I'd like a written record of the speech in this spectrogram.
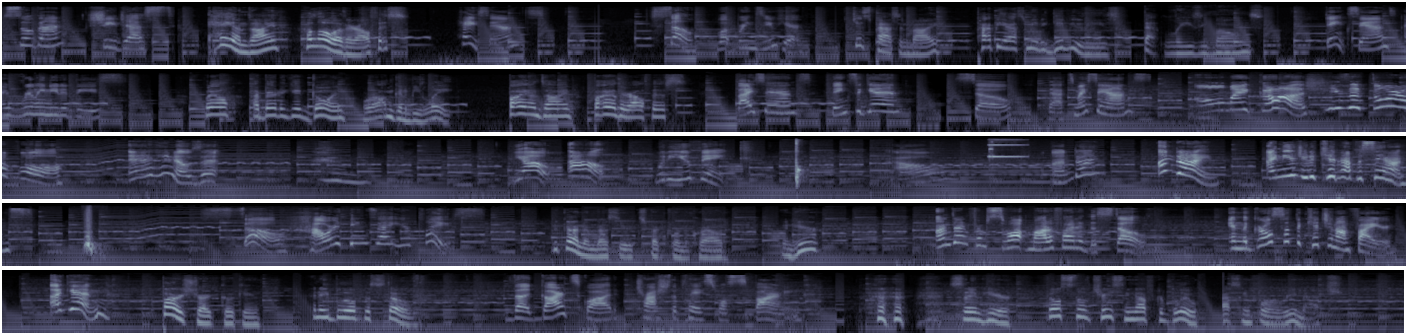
So then, she just, Hey, Undyne. Hello, other Alphys. hey, Sans. So, what brings you here? Just passing by. Pappy asked me to give you these. That lazy bones. Thanks, Sans. I really needed these. Well, I better get going, or I'm gonna be late. Bye, Undyne. Bye, other Alphys. Bye, Sans. Thanks again. So, that's my Sans. Oh my gosh, he's adorable! And he knows it. Yo, Al! What do you think? Al? Undyne? Undyne! I need you to kidnap a Sans! So, how are things at your place? The kind of mess you expect from a crowd. And here, Undyne from Swap modified the stove. And the girls set the kitchen on fire. Again! Fire started cooking, and he blew up the stove. The guard squad trashed the place while sparring. Same here. Phil's still chasing after Blue, asking for a rematch.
